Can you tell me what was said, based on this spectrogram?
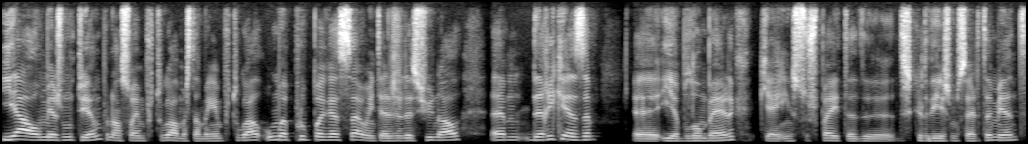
e há ao mesmo tempo, não só em Portugal, mas também em Portugal, uma propagação intergeracional um, ehm, da riqueza. Uh, e a Bloomberg, que é insuspeita de, de esquerdismo certamente,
